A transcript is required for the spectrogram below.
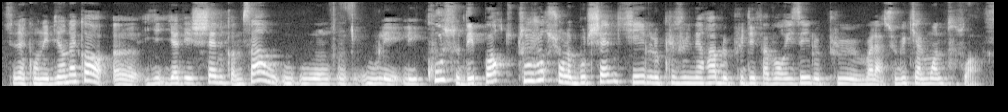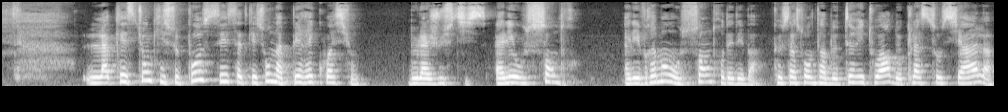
C'est-à-dire qu'on est bien d'accord. Il euh, y a des chaînes comme ça où, les, coûts se déportent toujours sur le bout de chaîne qui est le plus vulnérable, le plus défavorisé, le plus voilà, celui qui a le moins de pouvoir. La question qui se pose, c'est cette question de la péréquation de la justice. Elle est au centre. Elle est vraiment au centre des débats, que ça soit en termes de territoire, de classe sociale,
